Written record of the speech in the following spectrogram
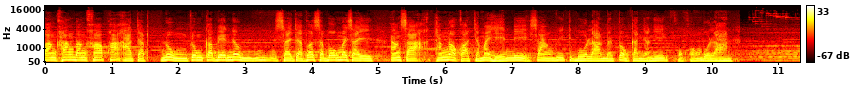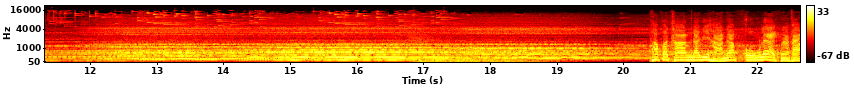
บางครั้งบางคราวพระอาจจะนุ่งจงกระเบนนุ่งใส่แต่พระสบงไม่ใส่อังสะทั้งนอกก็อาจจะไม่เห็นนี่สร้างวิธีโบราณมันป้องกันอย่างนี้ของของโบราณพระประธานในวิหารนะครับองค์แรกนะครับ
